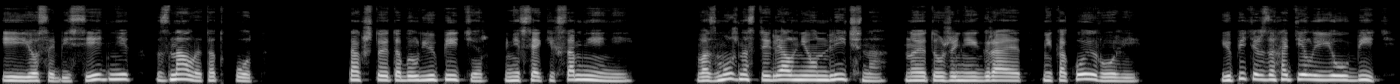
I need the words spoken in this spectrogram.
И ее собеседник знал этот код так что это был Юпитер, вне всяких сомнений. Возможно, стрелял не он лично, но это уже не играет никакой роли. Юпитер захотел ее убить,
